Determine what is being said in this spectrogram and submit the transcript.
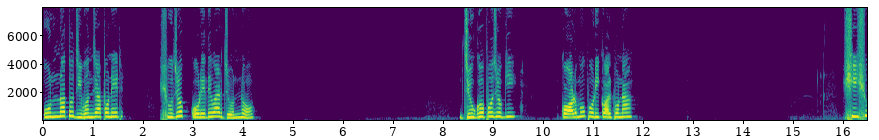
উন্নত জীবনযাপনের সুযোগ করে দেওয়ার জন্য যুগোপযোগী কর্ম পরিকল্পনা শিশু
